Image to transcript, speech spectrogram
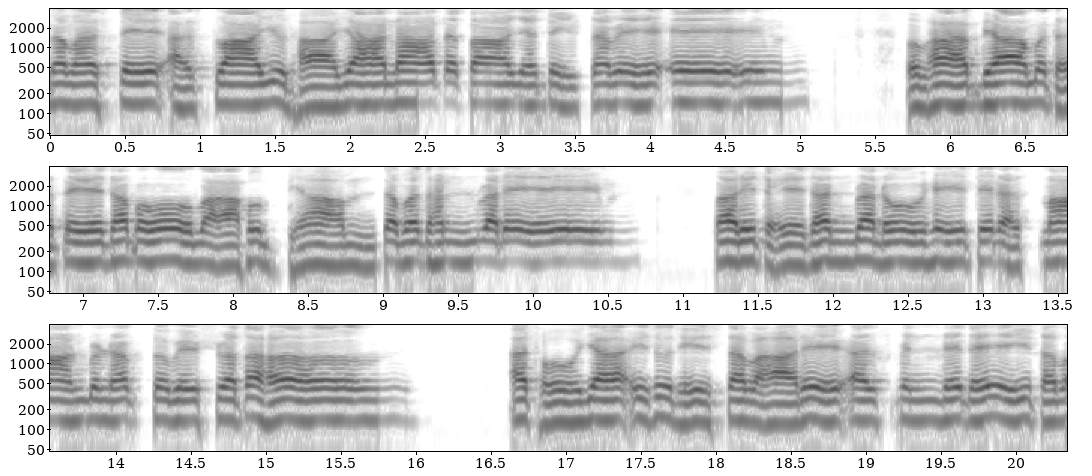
नमस्ते अस्त्वायुधायानातताय विष्णवे उभाभ्यामुत ते नमो बाहुभ्यां तव धन्वरे परिते धन्वनो हेतिरस्मान् वृणक्तु विश्वतः। अथो य इसुधिस्तवारे अस्मिन् तव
